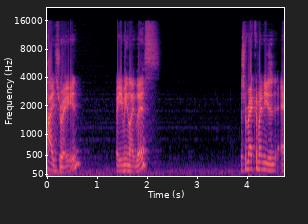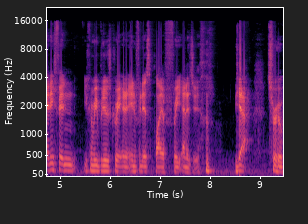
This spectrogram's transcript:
Dehydrating? Wait, you mean like this? Just recommend using anything you can reproduce, create an infinite supply of free energy. yeah, true.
